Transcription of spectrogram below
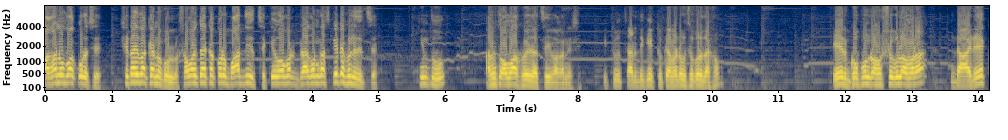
বাগানও বা করেছে সেটাই বা কেন করল? সবাই তো এক এক করে বাদ দিচ্ছে কেউ আবার ড্রাগন গাছ কেটে ফেলে দিচ্ছে। কিন্তু আমি তো অবাক হয়ে যাচ্ছি এই বাগানে এসে। একটু চারদিকে একটু ক্যামেরাটা উঁচু করে দেখাও। এর গোপন রহস্যগুলো আমরা ডাইরেক্ট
